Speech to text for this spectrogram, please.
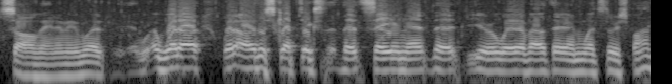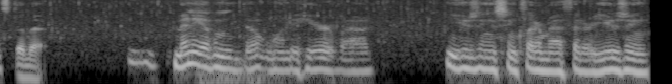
solving. I mean, what what are what are the skeptics that, that saying that that you're aware of out there, and what's the response to that? Many of them don't want to hear about using the Sinclair method or using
